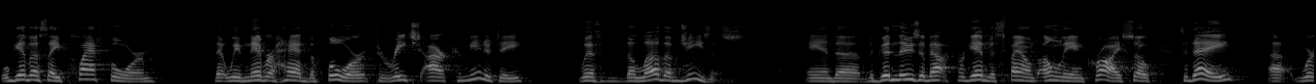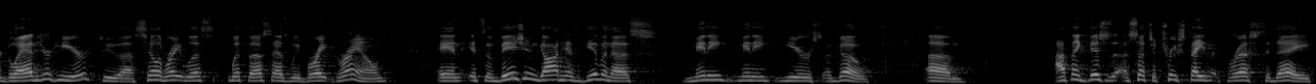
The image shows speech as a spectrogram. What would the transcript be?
will give us a platform that we've never had before to reach our community with the love of Jesus and uh, the good news about forgiveness found only in Christ. So today, uh, we're glad you're here to uh, celebrate with us, with us as we break ground. And it's a vision God has given us many, many years ago. Um, I think this is a, such a true statement for us today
